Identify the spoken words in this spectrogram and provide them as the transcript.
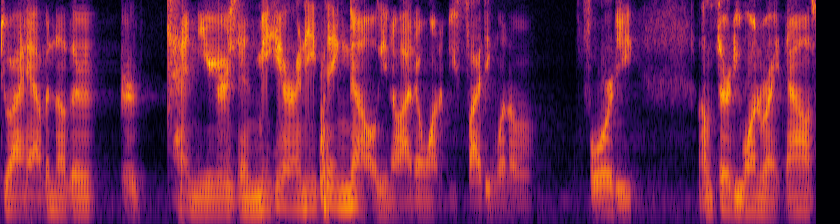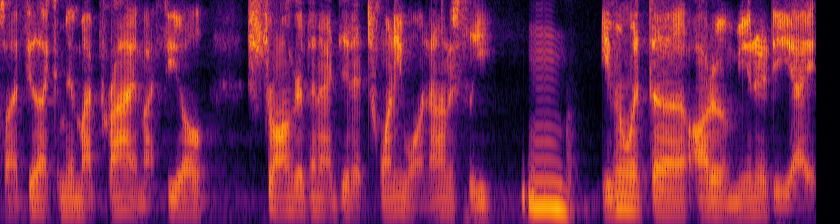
Do I have another ten years in me or anything? No, you know I don't want to be fighting when I'm forty. I'm 31 right now, so I feel like I'm in my prime. I feel stronger than I did at 21. Honestly, mm. even with the autoimmunity, I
